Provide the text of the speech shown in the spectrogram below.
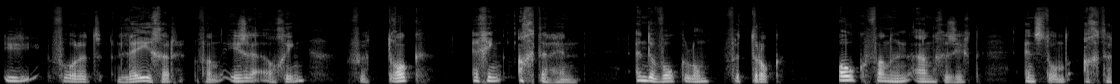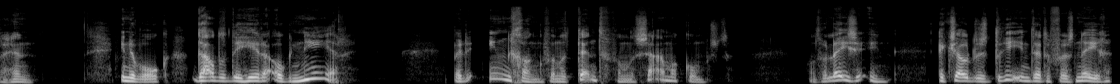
die voor het leger van Israël ging, vertrok en ging achter hen. En de wolkolom vertrok ook van hun aangezicht en stond achter hen. In de wolk daalde de Heere ook neer bij de ingang van de tent van de samenkomst. Want we lezen in Exodus 33, vers 9:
